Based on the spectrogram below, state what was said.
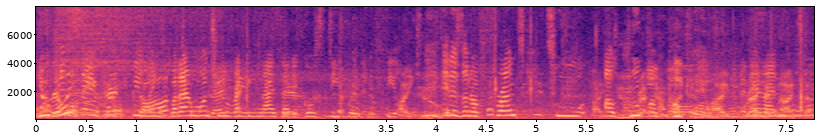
you can say hurt feelings, but I want you to recognize that it goes deeper than feelings. I do. It is an affront to I a do group of people. that. I And recognize.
